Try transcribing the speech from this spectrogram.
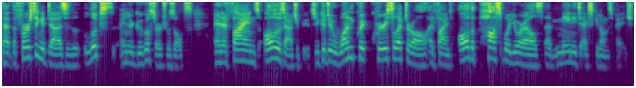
that the first thing it does is it looks in your Google search results and it finds all those attributes. You could do one quick query selector all and find all the possible URLs that may need to execute on this page.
